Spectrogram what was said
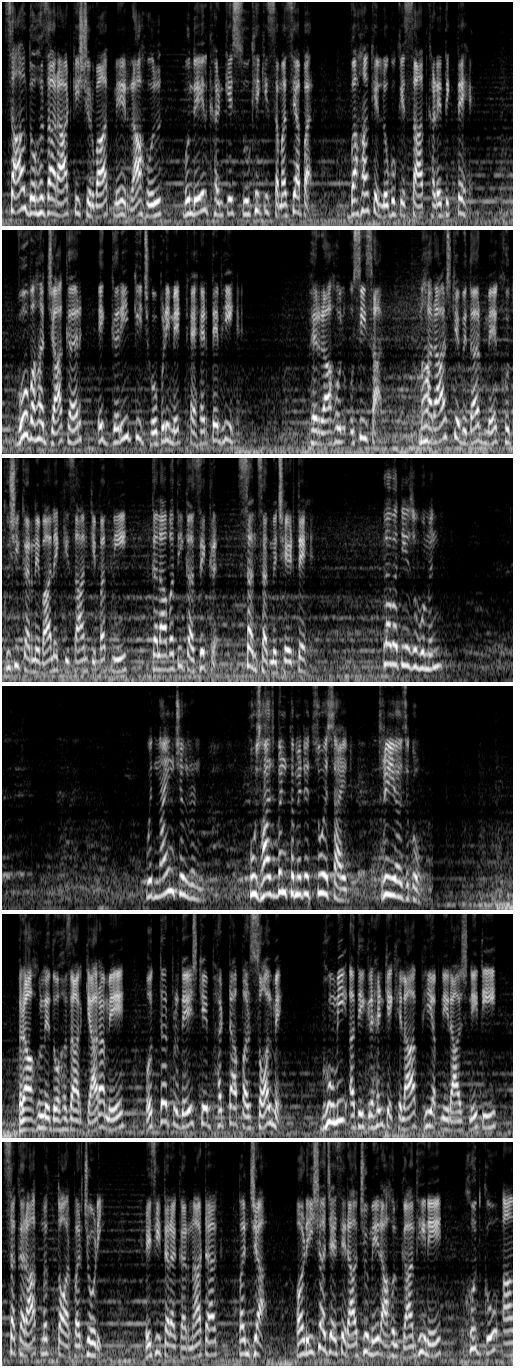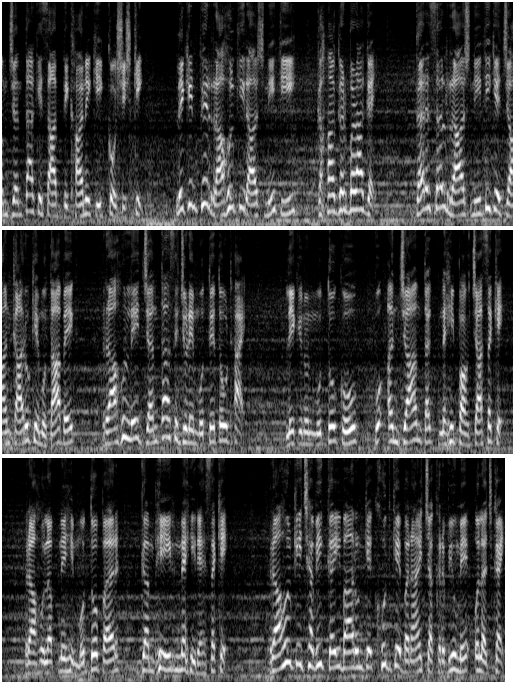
साल 2008 की शुरुआत में राहुल बुंदेलखंड के सूखे की समस्या पर वहाँ के लोगों के साथ खड़े दिखते हैं। वो वहाँ जाकर एक गरीब की झोपड़ी में ठहरते भी हैं। फिर राहुल उसी साल महाराष्ट्र के विदर्भ में खुदकुशी करने वाले किसान की पत्नी कलावती का ज़िक्र संसद में छेड़ते हैं Kalavati is a woman with nine children whose husband committed suicide three years ago. Rahul ने 2011 में उत्तर प्रदेश के भट्टा परसौल में भूमि अधिग्रहण के खिलाफ भी अपनी राजनीति सकारात्मक तौर पर जोड़ी इसी तरह कर्नाटक पंजाब ओडिशा जैसे राज्यों में राहुल गांधी ने खुद को आम जनता के साथ दिखाने की कोशिश की। लेकिन फिर राहुल की राजनीति कहाँ गड़बड़ा गई? दरअसल राजनीति के जानकारों के मुताबिक राहुल ने जनता से जुड़े मुद्दे तो उठाए, लेकिन उन मुद्दों को वो अंजाम तक नहीं पहुँचा सके। राहुल अपने ही मुद्दों पर गंभीर नहीं रह सके। राहुल की छवि कई बार उनके खुद के बनाए चक्रव्यूह में उलझ गई।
